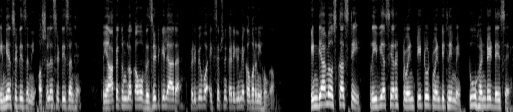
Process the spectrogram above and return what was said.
इंडियन सिटीजन ही ऑस्ट्रेलियन सिटीजन है। तो यहाँ पे तुम लोग का वो विज़िट के लिए आ रहा है, फिर भी वो एक्सेप्शन कैटेगरी में कवर नहीं होगा। इंडिया में उसका स्टे प्रीवियस ईयर 20 टू 23 में 200 डेज़ है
